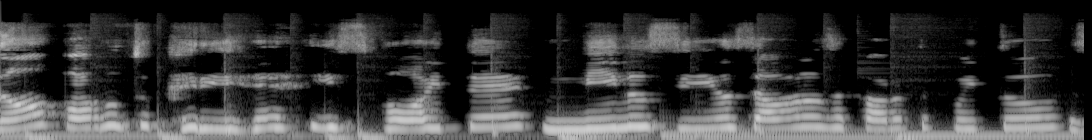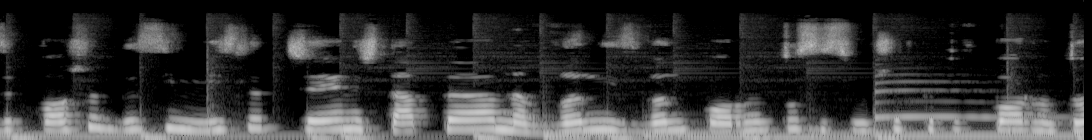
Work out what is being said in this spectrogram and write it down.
но порното крие и своите минуси, особено за хората, които започнат да си мислят, че нещата навън, извън порното се случват като в порното.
